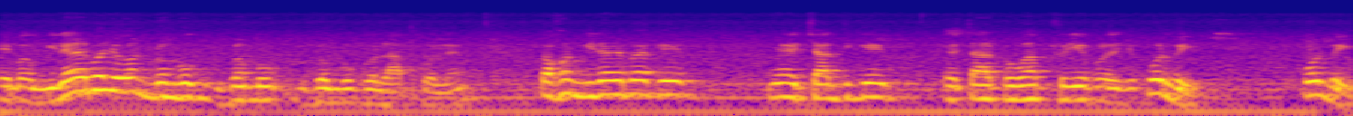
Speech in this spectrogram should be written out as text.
এবং মিলারেপা যখন ব্রহ্ম ব্রহ্ম, ব্রহ্মজ্ঞ লাভ করলেন তখন আহ, চারদিকে তার প্রভাব ছড়িয়ে পড়েছে। পড়বেই পড়বেই।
